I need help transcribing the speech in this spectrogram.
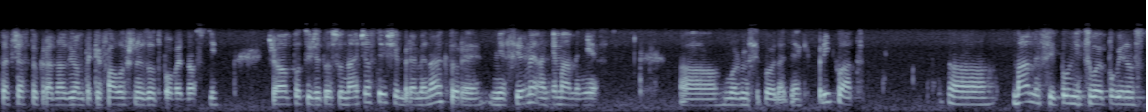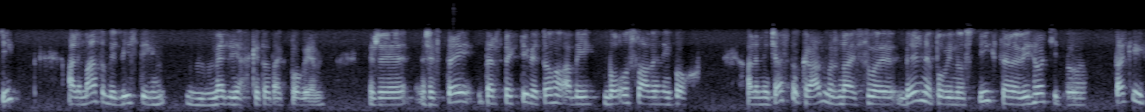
tak častokrát nazývam také falošné zodpovednosti. Čo mám pocit, že to sú najčastejšie bremená, ktoré nesieme a nemáme niesť. Môžeme si povedať nejaký príklad. Máme si plniť svoje povinnosti, ale má to byť v istých medziach, keď to tak poviem. Že, že v tej perspektíve toho, aby bol oslávený Boh. Ale my častokrát možno aj svoje bežné povinnosti chceme vyhrotiť do takých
